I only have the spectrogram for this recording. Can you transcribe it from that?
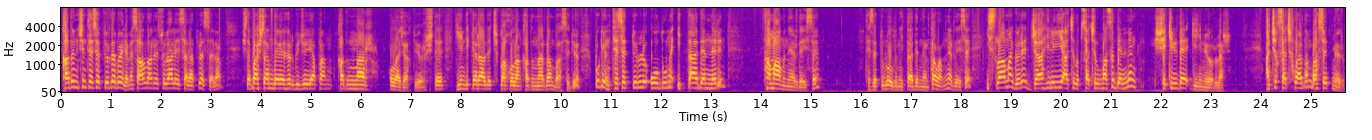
Kadın için tesettürde böyle. Mesela Allah Resulü Aleyhisselatü Vesselam, işte başlarında deve hürgücü yapan kadınlar olacak diyor. İşte giyindikleri halde çıplak olan kadınlardan bahsediyor. Bugün tesettürlü olduğunu iddia edenlerin tamamı neredeyse, tesettürlü olduğunu iddia edenlerin tamamı neredeyse, İslam'a göre cahiliye açılıp saçılması denilen şekilde giyiniyorlar. Açık saçıklardan bahsetmiyorum.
